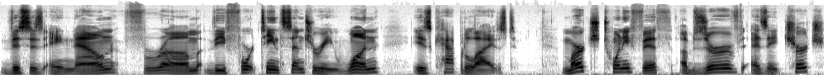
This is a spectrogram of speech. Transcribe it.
This is a noun from the 14th century. One is capitalized. March 25th, observed as a church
